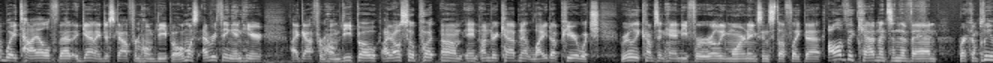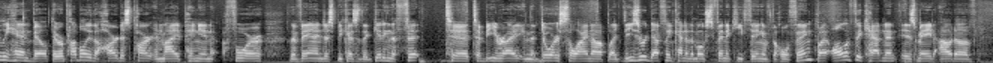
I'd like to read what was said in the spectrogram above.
subway tile that again I just got from Home Depot. Almost everything in here I got from Home Depot. I also put um, an under cabinet light up here which really comes in handy for early mornings and stuff like that. All of the cabinets in the van were completely hand built. They were probably the hardest part in my opinion for the van just because of the getting the fit to, to be right and the doors to line up. Like these were definitely kind of the most finicky thing of the whole thing. But all of the cabinet is made out of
